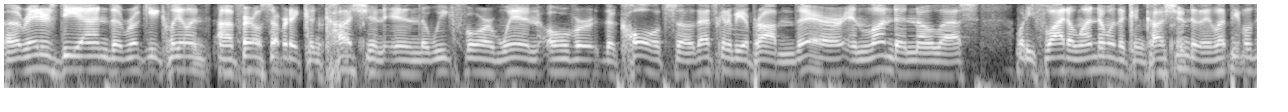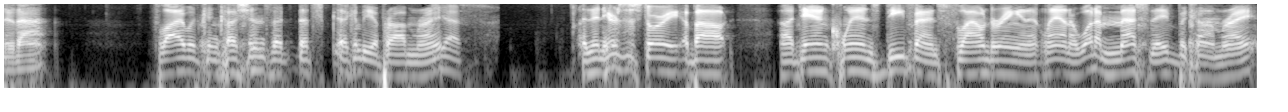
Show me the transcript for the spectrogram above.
Uh, Raiders DN, the rookie Clelin uh, Ferrell suffered a concussion in the Week Four win over the Colts, so that's going to be a problem there in London, no less. Would he fly to London with a concussion? Do they let people do that? Fly with concussions? That that's that can be a problem, right? Yes. And then here's a story about uh, Dan Quinn's defense floundering in Atlanta. What a mess they've become, right?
